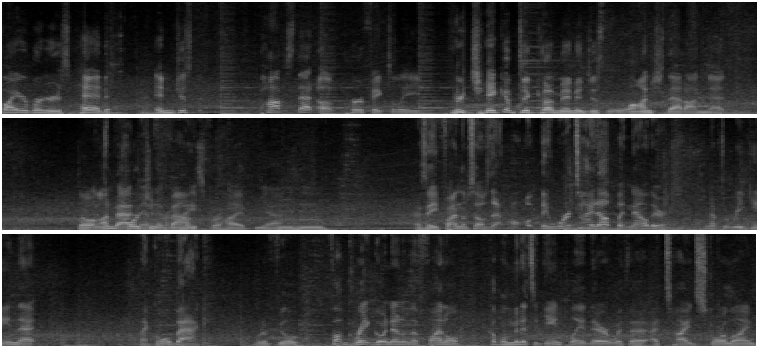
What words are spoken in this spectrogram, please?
Fireburner's head, and just pops that up perfectly for Jacob to come in and just launch that on net. So Feels bad, man, unfortunate for bounce Hype. for hype. Yeah. Mm-hmm. as they find themselves that oh, they were tied up, but now they're gonna have to regain that that goal back. Would have feel felt great going down in the final couple minutes of gameplay there with a, a tied scoreline.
